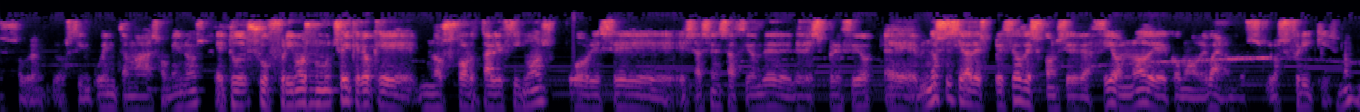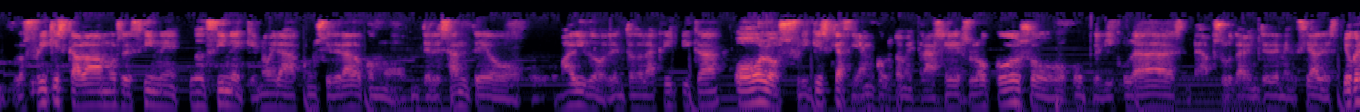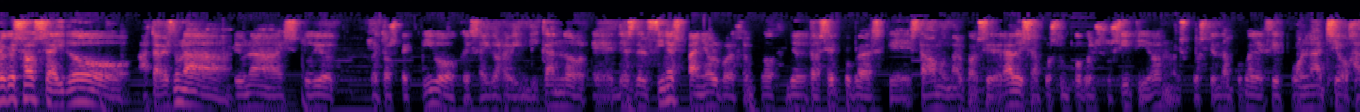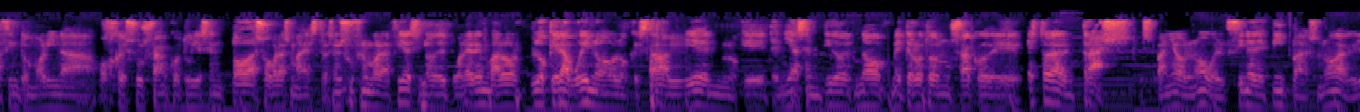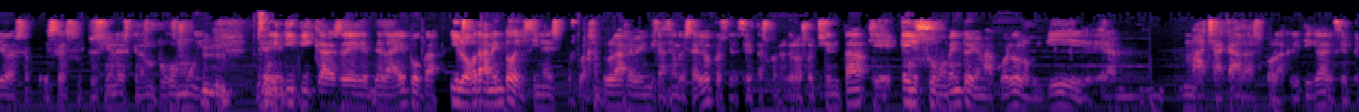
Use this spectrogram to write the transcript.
sobre los 50 más o menos, eh, sufrimos mucho y creo que nos fortalecimos por ese, esa sensación de, desprecio. Eh, no sé si era desprecio o desconsideración, ¿no? De como de, bueno, los, los, frikis, ¿no? Los frikis que hablábamos de cine, de un cine que no era considerado como interesante o, válido dentro de la crítica, o los frikis que hacían cortometrajes locos o, películas absolutamente demenciales. Yo creo que eso se ha ido a través de una, de una estudio retrospectivo que se ha ido reivindicando eh, desde el cine español, por ejemplo, de otras épocas que estaba muy mal considerado y se ha puesto un poco en su sitio. No es cuestión tampoco de decir Nache o Jacinto Molina o Jesús Franco tuviesen todas obras maestras en su filmografía, sino de poner en valor lo que era bueno, lo que estaba bien, lo que tenía sentido, no meterlo todo en un saco de esto era el trash español, ¿no? O el cine de pipas, ¿no? Aquellas, esas expresiones que eran un poco muy, muy típicas de, de, la época. Y luego también todo el cine, pues, por ejemplo, la reivindicación que se ha ido pues, de ciertas cosas de los 80 que en su momento, yo me acuerdo, lo viví, eran machacadas por la crítica, es decir,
